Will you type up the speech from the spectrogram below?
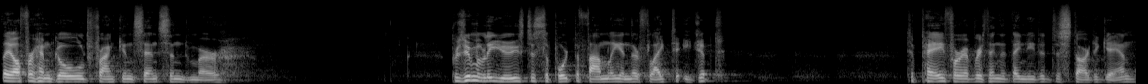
they offer him gold, frankincense, and myrrh, presumably used to support the family in their flight to Egypt, to pay for everything that they needed to start again.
